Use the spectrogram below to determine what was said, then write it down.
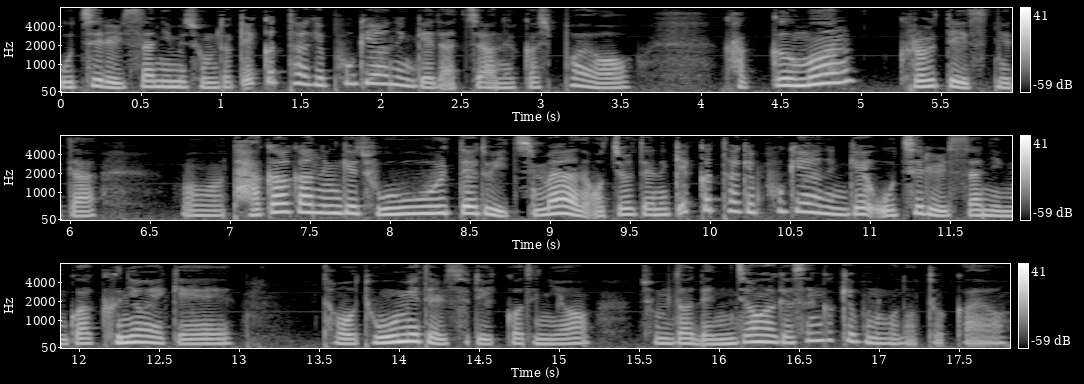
5714님이 좀 더 깨끗하게 포기하는 게 낫지 않을까 싶어요. 가끔은 그럴 때 있습니다. 어, 다가가는 게 좋을 때도 있지만 어쩔 때는 깨끗하게 포기하는 게 5714님과 그녀에게 더 도움이 될 수도 있거든요. 좀 더 냉정하게 생각해 보는 건 어떨까요?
